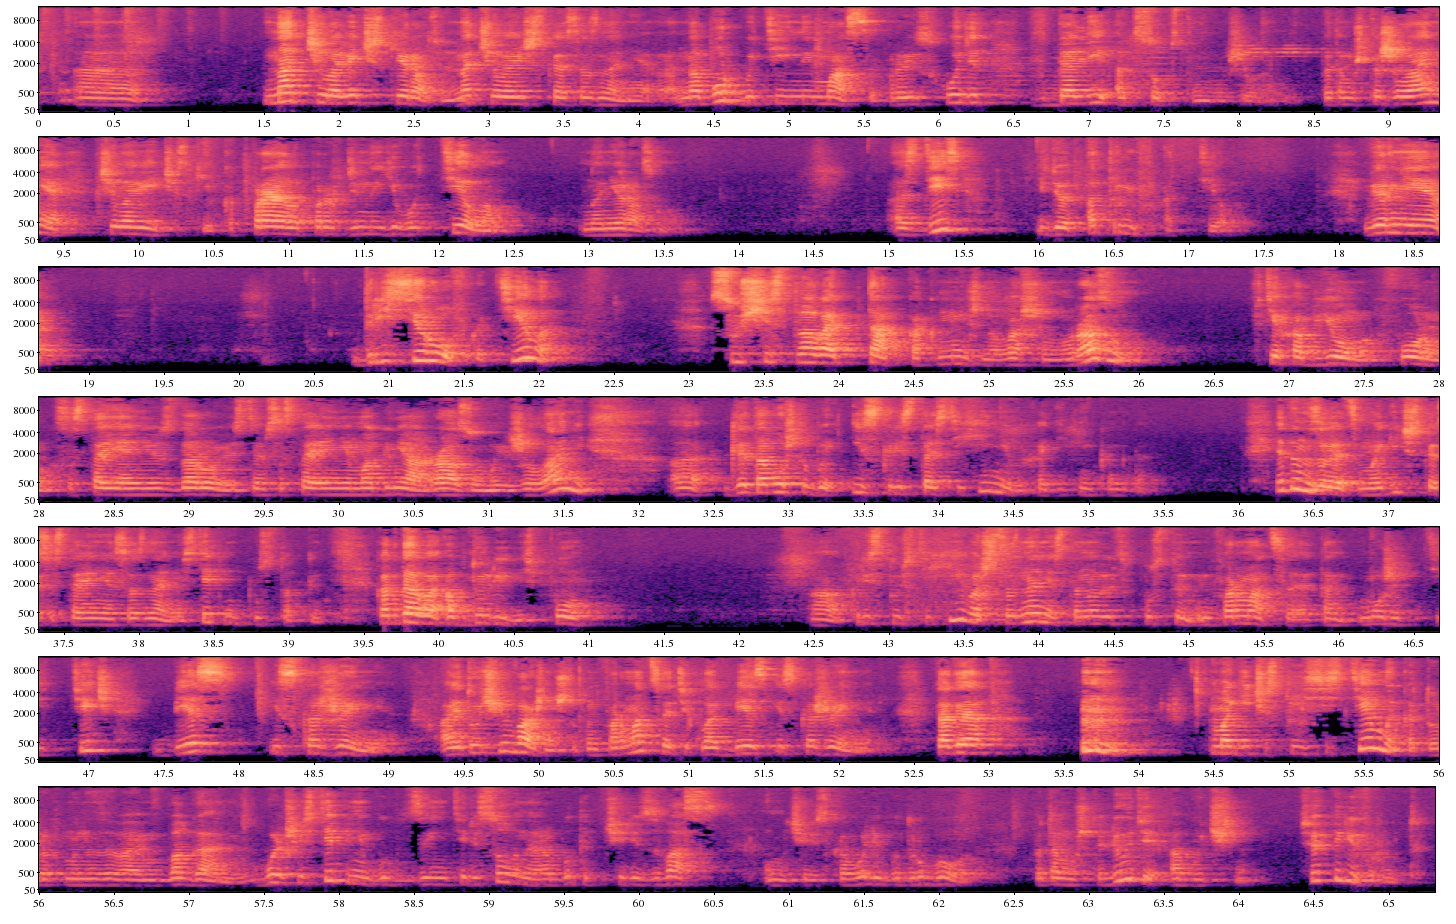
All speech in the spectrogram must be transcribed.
э, надчеловеческий разум, надчеловеческое сознание, набор бытийной массы происходит вдали от собственных желаний, потому что желания человеческие, как правило, порождены его телом, но не разумом. А здесь идет отрыв от тела, вернее дрессировка тела существовать так, как нужно вашему разуму, в тех объемах, формах, состоянию здоровья, с тем состоянием огня, разума и желаний, э, для того, чтобы из креста стихий не выходить никогда. Это называется магическое состояние сознания, степень пустоты. Когда вы обнулились по а, кресту стихий, ваше сознание становится пустым, информация там может течь без искажения. А это очень важно, чтобы информация текла без искажения. Тогда магические системы, которых мы называем богами, в большей степени будут заинтересованы работать через вас, а не через кого-либо другого, потому что люди обычно все переврут,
